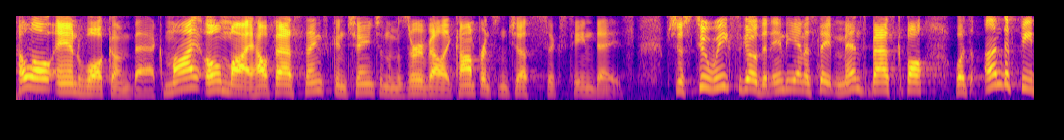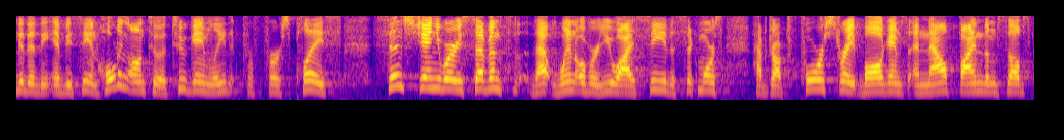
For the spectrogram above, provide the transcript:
Hello and welcome back. My oh my, how fast things can change in the Missouri Valley Conference in just 16 days. It was just two weeks ago that Indiana State men's basketball was undefeated in the MVC and holding on to a two game lead for first place. Since January 7th, that win over UIC, the Sycamores have dropped four straight ball games and now find themselves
